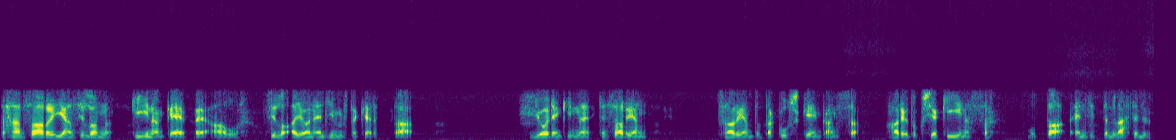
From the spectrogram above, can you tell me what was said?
tähän sarjaan silloin Kiinan GP alla. Silloin ajoin ensimmäistä kertaa joidenkin näiden sarjan, sarjan tota kuskien kanssa harjoituksia Kiinassa, mutta en sitten lähtenyt,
